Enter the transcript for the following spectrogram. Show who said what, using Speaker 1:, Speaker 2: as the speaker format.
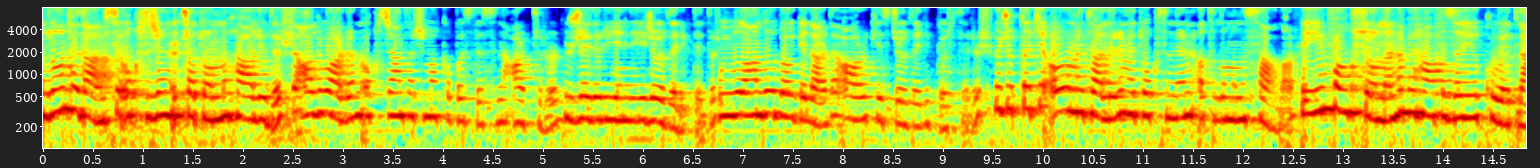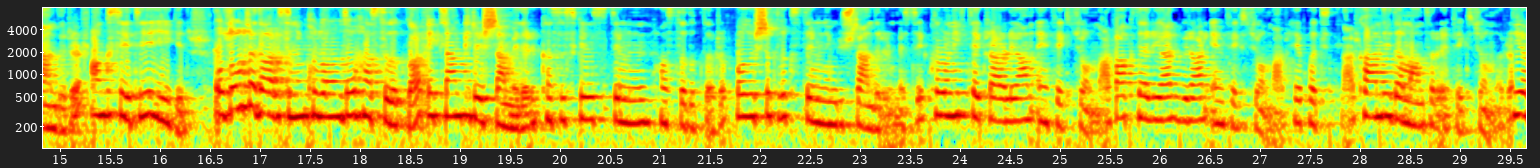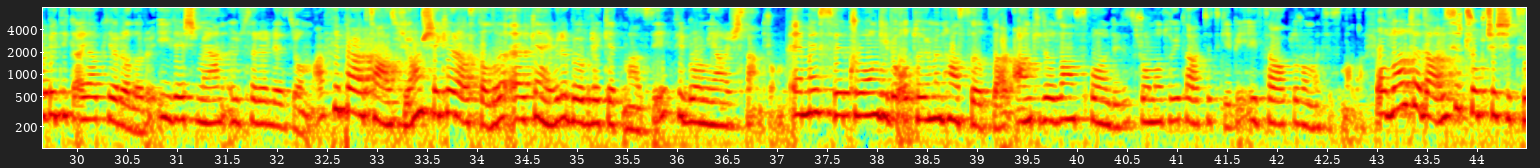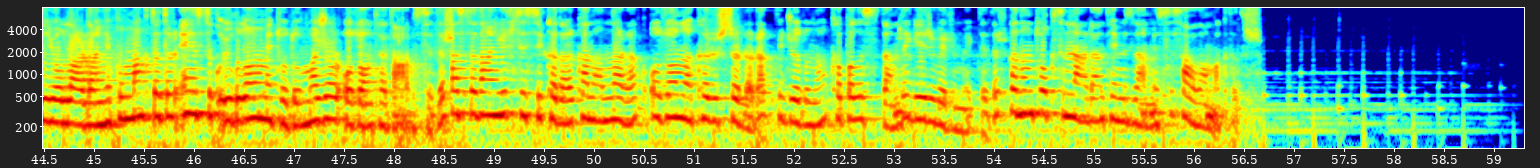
Speaker 1: Ozon tedavisi oksijenin 3 atomlu halidir. Alüvarların oksijen taşıma kapasitesini artırır. Hücreleri yenileyici özelliktedir. Uygulandığı bölgelerde ağrı kesici özellik gösterir. Vücuttaki ağır metallerin ve toksinlerin atılımını sağlar. Beyin fonksiyonlarını ve hafızayı kuvvetlendirir. Anksiyeteye iyi gelir. Ozon tedavisinin kullanıldığı hastalıklar eklem kireçlenmeleri, kas iskelet sisteminin hastalıkları, bağışıklık sisteminin güçlendirilmesi, kronik tekrarlayan enfeksiyonlar, bakteriyel viral enfeksiyonlar, hepatitler, kandida mantarı enfeksiyonları, diyabetik ayak yaraları, iyileşmeyen ülsere lezyonlar, hipertansiyon, şeker hastalığı, erken evre böbrek yetmezliği, fibromiyalji sendromu, MS ve Crohn gibi otoimmün hastalıklar, ankilozan spondilit, romatoid artrit gibi iltihaplı romatizmalar. Ozon tedavisi çok çeşitli yollardan yapılmaktadır. En sık uygulama metodu majör ozon tedavisidir. Hastadan 100 cc kadar kan alınarak ozonla karıştırılarak vücuduna kapalı sistemde geri verilmektedir. Kanın toksinlerden temizlenmesi sağlanmaktadır.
